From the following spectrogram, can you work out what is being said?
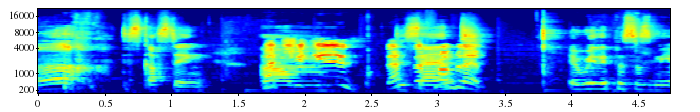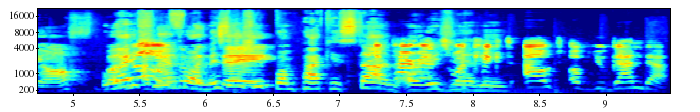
Ugh, disgusting. But Um, she is. That's descent. the problem. It really pisses me off. But Where's she from? Isn't day, she from Pakistan Her parents were kicked out of Uganda.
